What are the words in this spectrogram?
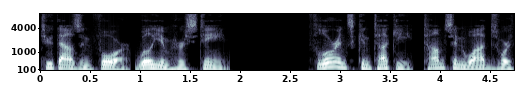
2004 William Hirstein. Florence, Kentucky, Thomson Wadsworth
